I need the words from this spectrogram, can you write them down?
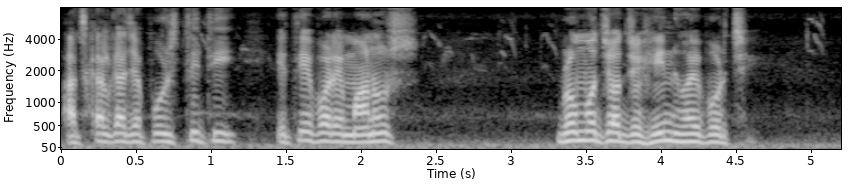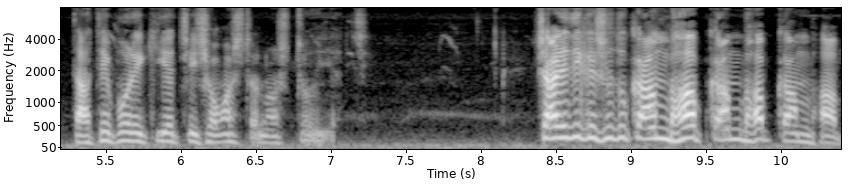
আজকালকার যা পরিস্থিতি, এতে পরে মানুষ ব্রহ্মচর্যহীন হয়ে পড়ছে। তাতে পরে কী হচ্ছে? এই সমাজটা নষ্ট হয়ে যাচ্ছে। চারিদিকে শুধু কামভাব কামভাব কামভাব।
